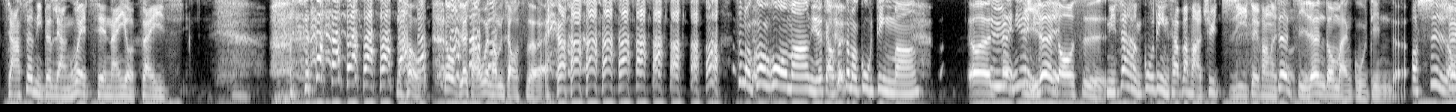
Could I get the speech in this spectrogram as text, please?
假设你的两位前男友在一起，那我那我比较想要问他们角色、哎，这么困惑吗？你的角色这么固定吗？呃，这几任都是，你是很固定，你才有办法去质疑对方的这几任都蛮固定的，哦，是哦，所以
